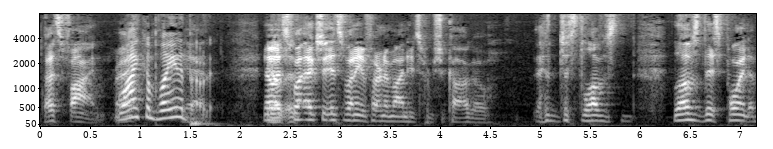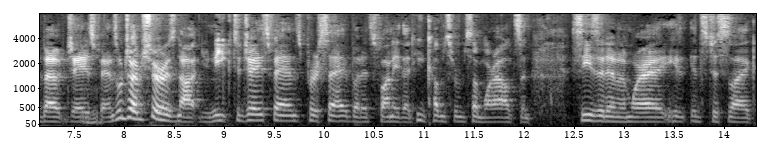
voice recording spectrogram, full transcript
that's fine. Right? why complain about it? No, You know, it's fun. actually it's funny. A friend of mine who's from Chicago just loves loves this point about Jays mm-hmm. fans, which I'm sure is not unique to Jays fans per se, but it's funny that he comes from somewhere else and sees it in him where he, it's just like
